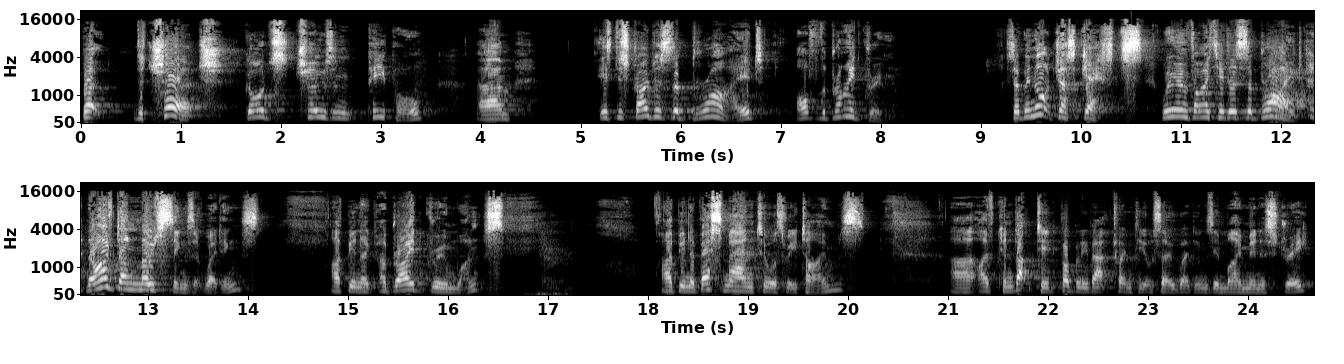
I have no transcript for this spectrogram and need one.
but the church, God's chosen people, um, is described as the bride of the bridegroom. So we're not just guests, we're invited as the bride. Now, I've done most things at weddings. I've been a, a bridegroom once. I've been a best man two or three times. Uh, I've conducted probably about 20 or so weddings in my ministry.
